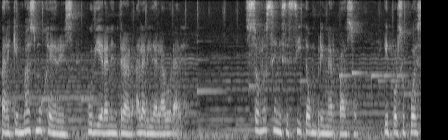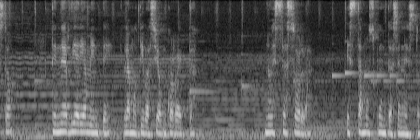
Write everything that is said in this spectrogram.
para que más mujeres pudieran entrar a la vida laboral. Solo se necesita un primer paso y por supuesto tener diariamente la motivación correcta. No estás sola, estamos juntas en esto.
